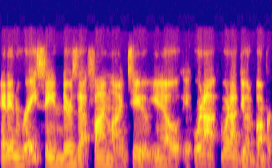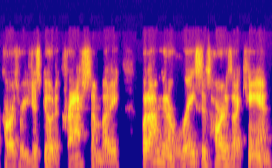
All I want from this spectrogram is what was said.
And in racing, there's that fine line too. You know, it, we're not we're not doing bumper cars where you just go to crash somebody, but I'm going to race as hard as I can.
